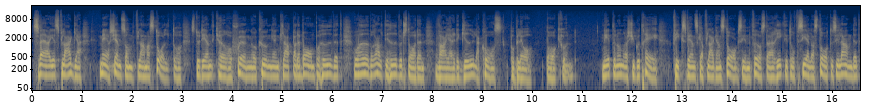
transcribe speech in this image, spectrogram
Sveriges flagga mer känd som Flamma Stolt och studentkörer sjöng och kungen klappade barn på huvudet och överallt i huvudstaden vajade det gula kors på blå bakgrund. 1923 fick svenska flaggans dag sin första riktigt officiella status i landet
